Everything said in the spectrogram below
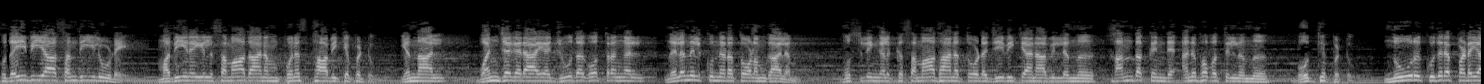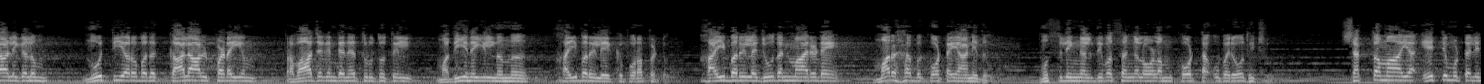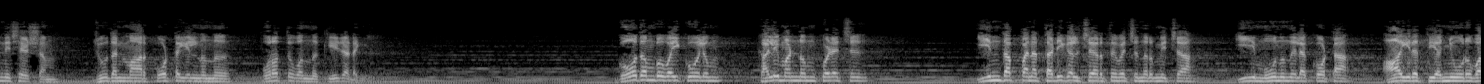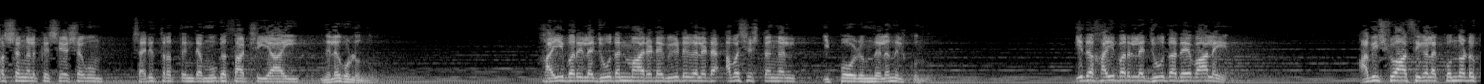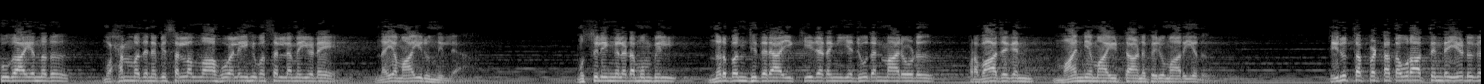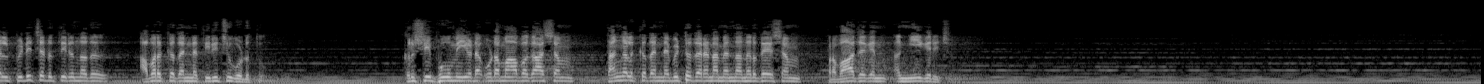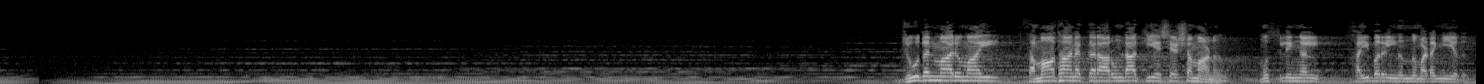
ഹുദൈബിയ സന്ധിയിലൂടെ മദീനയിൽ സമാധാനം പുനഃസ്ഥാപിക്കപ്പെട്ടു. എന്നാൽ വഞ്ചകരായ ജൂതഗോത്രങ്ങൾ നിലനിൽക്കുന്നിടത്തോളം കാലം മുസ്ലിങ്ങൾക്ക് സമാധാനത്തോടെ ജീവിക്കാനാവില്ലെന്ന് ഹന്തക്കിന്റെ അനുഭവത്തിൽ നിന്ന് ബോധ്യപ്പെട്ടു. നൂറ് കുതിരപ്പടയാളികളും നൂറ്റിയറുപത് കാലാൾപ്പടയും പ്രവാചകന്റെ നേതൃത്വത്തിൽ മദീനയിൽ നിന്ന് ഹൈബറിലേക്ക് പുറപ്പെട്ടു. ഹൈബറിലെ ജൂതന്മാരുടെ മർഹബ് കോട്ടയാണിത്. മുസ്ലിങ്ങൾ ദിവസങ്ങളോളം കോട്ട ഉപരോധിച്ചു. ശക്തമായ ഏറ്റുമുട്ടലിന് ശേഷം ജൂതന്മാർ കോട്ടയിൽ നിന്ന് പുറത്തുവന്ന് കീഴടങ്ങി. ഗോതമ്പ് വൈക്കോലും കളിമണ്ണും കുഴച്ച് ഈന്തപ്പന തടികൾ ചേർത്ത് വെച്ച് നിർമ്മിച്ച ഈ മൂന്ന് നിലക്കോട്ട ആയിരത്തി അഞ്ഞൂറ് വർഷങ്ങൾക്ക് ശേഷവും ചരിത്രത്തിന്റെ മുഖസാക്ഷിയായി നിലകൊള്ളുന്നു. ഹൈബറിലെ ജൂതന്മാരുടെ വീടുകളുടെ അവശിഷ്ടങ്ങൾ ഇപ്പോഴും നിലനിൽക്കുന്നു. ഇത് ഹൈബറിലെ ജൂത ദേവാലയം. അവിശ്വാസികളെ കൊന്നൊടുക്കുക എന്നത് മുഹമ്മദ് നബി സല്ലാഹു അലൈഹി വസല്ലമയുടെ നയമായിരുന്നില്ല. മുസ്ലിങ്ങളുടെ മുമ്പിൽ നിർബന്ധിതരായി കീഴടങ്ങിയ ജൂതന്മാരോട് പ്രവാചകൻ മാന്യമായിട്ടാണ് പെരുമാറിയത്. തിരുത്തപ്പെട്ട തൗറാത്തിന്റെ ഏടുകൾ പിടിച്ചെടുത്തിരുന്നത് അവർക്ക് തന്നെ തിരിച്ചുകൊടുത്തു. കൃഷിഭൂമിയുടെ ഉടമാവകാശം തങ്ങൾക്ക് തന്നെ വിട്ടുതരണമെന്ന നിർദ്ദേശം പ്രവാചകൻ അംഗീകരിച്ചു. ജൂതന്മാരുമായി സമാധാനക്കരാർ ഉണ്ടാക്കിയ ശേഷമാണ് മുസ്ലിങ്ങൾ ഹൈബറിൽ നിന്ന് മടങ്ങിയത്.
